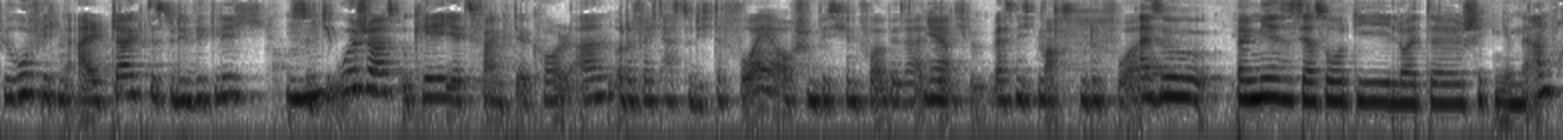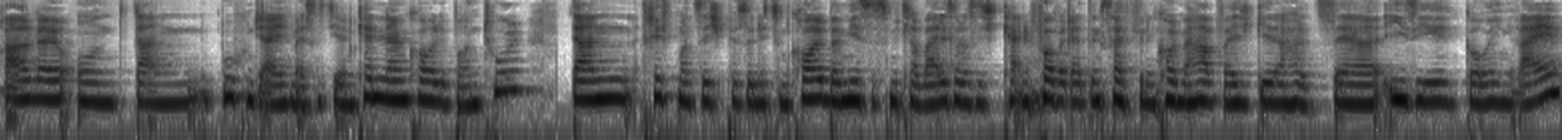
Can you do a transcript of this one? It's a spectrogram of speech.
beruflichen Alltag, dass du dir wirklich du auf mhm. die Uhr schaust, okay, jetzt fängt der Call an oder vielleicht hast du dich davor ja auch schon ein bisschen vorbereitet. Ja. Ich weiß nicht, machst du davor? Also bei mir ist es ja so, die Leute schicken eben eine Anfrage und dann buchen die eigentlich meistens ihren Kennenlern-Call über ein Tool. Dann trifft man sich persönlich zum Call. Bei mir ist es mittlerweile so, dass ich keine Vorbereitungszeit für den Call mehr habe, weil ich gehe da halt sehr easy going rein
